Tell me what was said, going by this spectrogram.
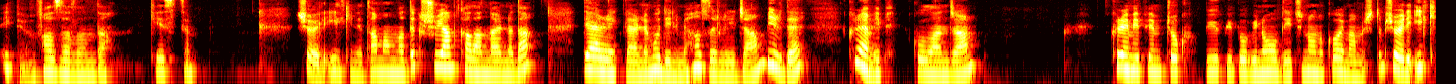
İpimin fazlalığını da kestim. Şöyle ilkini tamamladık. Şu yan kalanlarını da diğer renklerle modelimi hazırlayacağım. Bir de krem ip kullanacağım. Krem ipim çok büyük bir bobin olduğu için onu koymamıştım. Şöyle ilk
